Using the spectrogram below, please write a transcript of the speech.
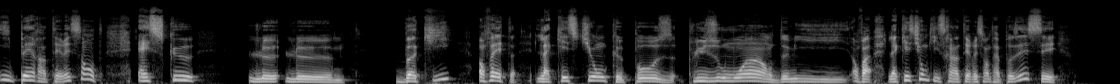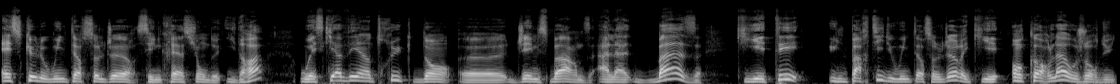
hyper intéressante. Est-ce que le, le Bucky, en fait, la question que pose plus ou moins en demi, enfin, la question qui serait intéressante à poser, c'est est-ce que le Winter Soldier, c'est une création de Hydra, ou est-ce qu'il y avait un truc dans euh, James Barnes à la base qui était une partie du Winter Soldier et qui est encore là aujourd'hui.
